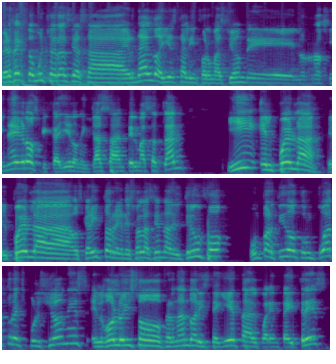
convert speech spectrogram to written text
Perfecto, muchas gracias a Hernaldo. Ahí está la información de los rojinegros que cayeron en casa ante el Mazatlán. Y el Puebla, el Puebla, Oscarito regresó a la senda del triunfo. Un partido con cuatro expulsiones. El gol lo hizo Fernando Aristeguieta al 43.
